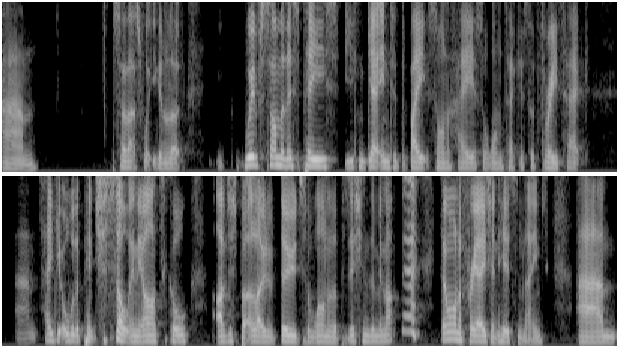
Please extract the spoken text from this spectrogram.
Um, so that's what you're going to look. With some of this piece, you can get into debates on, hey, it's a one tech, it's a three tech. Um, take it all with a pinch of salt in the article. I've just put a load of dudes for one of the positions and been like, eh, if they want a free agent, here's some names. Um,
